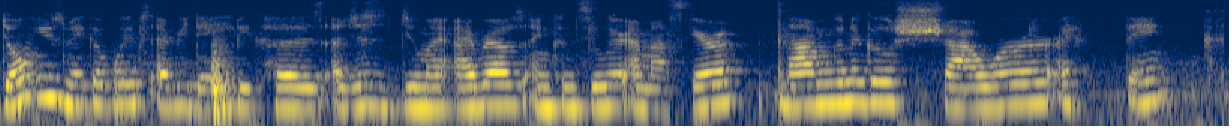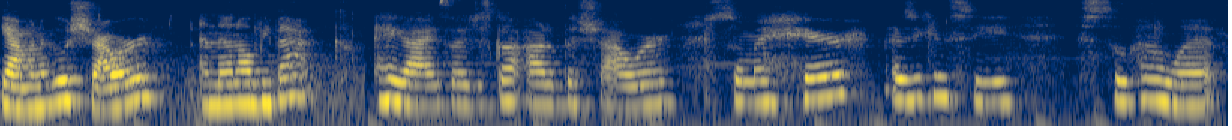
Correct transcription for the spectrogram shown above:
don't use makeup wipes every day because I just do my eyebrows and concealer and mascara. Now I'm gonna go shower, I think. Yeah, I'm gonna go shower and then I'll be back. Hey guys, so I just got out of the shower. So my hair, as you can see, is still kind of wet,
